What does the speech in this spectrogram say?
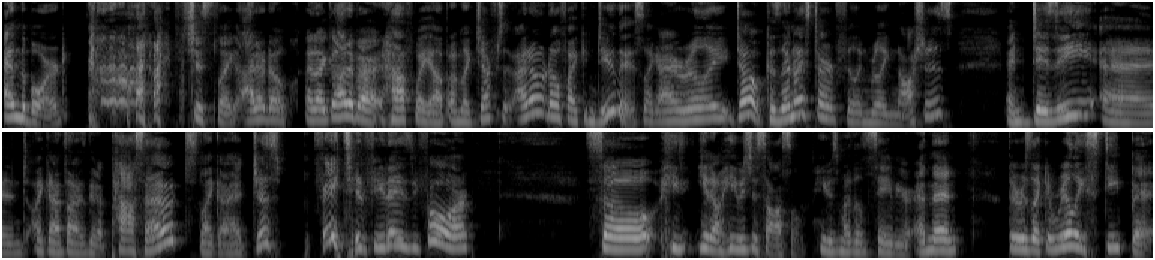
and the board. I'm just like, I don't know. And I got about halfway up. I'm like, Jefferson, I don't know if I can do this. Like, I really don't. Because then I started feeling really nauseous and dizzy. And like, I thought I was going to pass out. Like, I had just fainted a few days before. So he, you know, he was just awesome. He was my little savior. And then there was like a really steep bit.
